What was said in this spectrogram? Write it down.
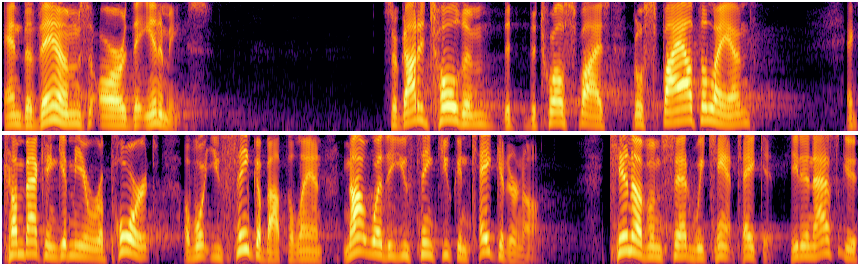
And the thems are the enemies. So God had told him, the, the 12 spies, go spy out the land and come back and give me a report of what you think about the land, not whether you think you can take it or not. Ten of them said, We can't take it. He didn't ask you,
